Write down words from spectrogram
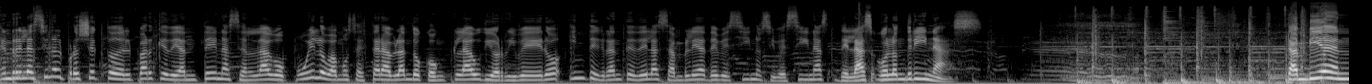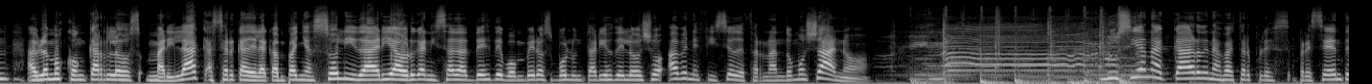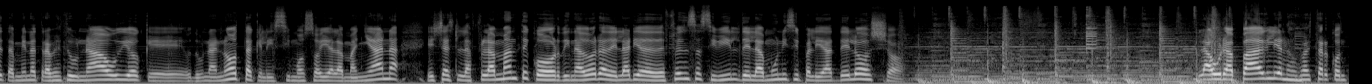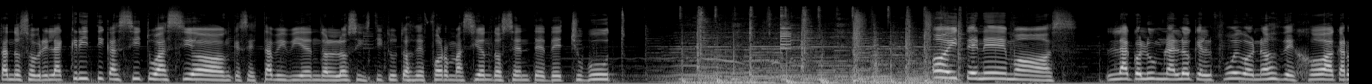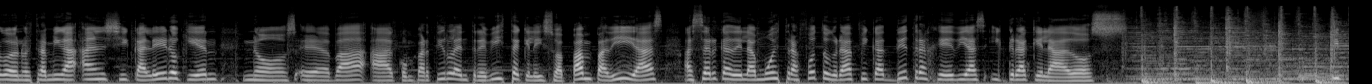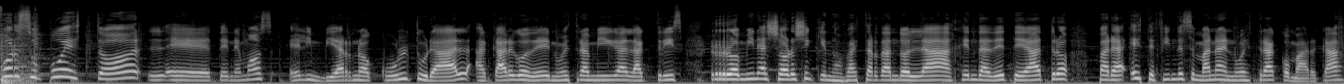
En relación al proyecto del parque de antenas en Lago Puelo, vamos a estar hablando con Claudio Rivero, integrante de la Asamblea de Vecinos y Vecinas de Las Golondrinas. También hablamos con Carlos Marilac acerca de la campaña solidaria organizada desde Bomberos Voluntarios del Hoyo a beneficio de Fernando Moyano. Luciana Cárdenas va a estar pres- presente también a través de un audio, que, de una nota que le hicimos hoy a la mañana. Ella es la flamante coordinadora del área de defensa civil de la Municipalidad del Hoyo. Laura Paglia nos va a estar contando sobre la crítica situación que se está viviendo en los institutos de formación docente de Chubut. Hoy tenemos la columna Lo que el fuego nos dejó a cargo de nuestra amiga Angie Calero, quien nos eh, va a compartir la entrevista que le hizo a Pampa Díaz acerca de la muestra fotográfica de tragedias y craquelados. Y por supuesto, tenemos el invierno cultural a cargo de nuestra amiga, la actriz Romina Giorgi, quien nos va a estar dando la agenda de teatro para este fin de semana en nuestra comarca.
